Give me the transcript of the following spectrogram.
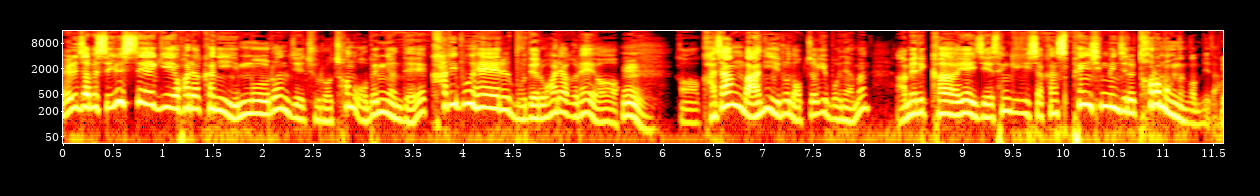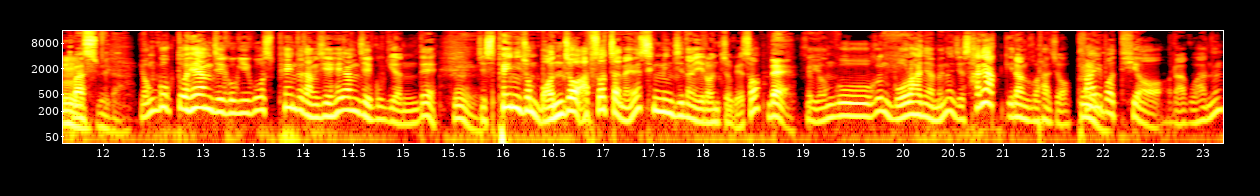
엘리자베스 1세기에 활약한 이 인물은 이제 주로 1500년대에 카리브해를 무대로 활약을 해요. 음. 어, 가장 많이 이룬 업적이 뭐냐면 아메리카에 이제 생기기 시작한 스페인 식민지를 털어먹는 겁니다. 음. 맞습니다. 영국도 해양 제국이고 스페인도 당시 해양 제국이었는데 음. 이제 스페인이 좀 먼저 앞섰잖아요. 식민지나 이런 쪽에서. 네. 그러니까 영국은 뭘 하냐면은 이제 사략이란 걸 하죠. privateer라고 하는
